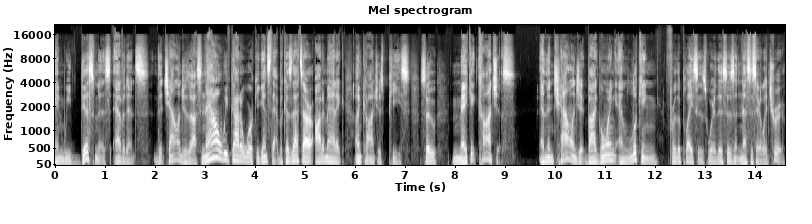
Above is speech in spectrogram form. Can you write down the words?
and we dismiss evidence that challenges us. Now we've got to work against that because that's our automatic unconscious piece. So make it conscious and then challenge it by going and looking for the places where this isn't necessarily true.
